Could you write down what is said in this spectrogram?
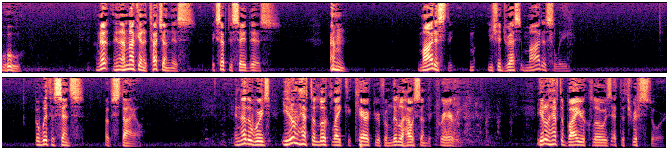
Ooh. I'm not, and I'm not going to touch on this except to say this. Modesty. You should dress modestly, but with a sense of style. In other words, you don't have to look like a character from Little House on the Prairie. You don't have to buy your clothes at the thrift store.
